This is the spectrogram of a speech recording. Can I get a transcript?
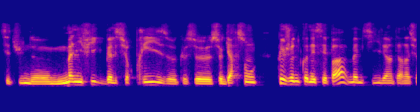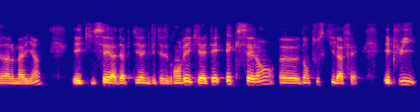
c'est une magnifique, belle surprise que ce garçon que je ne connaissais pas, même s'il est international malien, et qui s'est adapté à une vitesse grand V et qui a été excellent euh, dans tout ce qu'il a fait. Et puis,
